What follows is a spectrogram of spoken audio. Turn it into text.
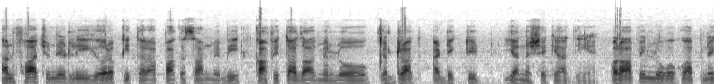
انفارچونیٹلی یورپ کی طرح پاکستان میں بھی کافی تعداد میں لوگ ڈرگ اڈکٹیڈ یا نشے کے عادی ہیں۔ اور آپ ان لوگوں کو اپنے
